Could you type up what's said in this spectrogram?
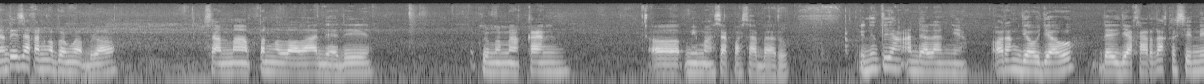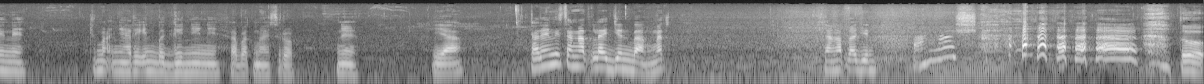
Nanti saya akan ngobrol-ngobrol sama pengelola dari rumah makan uh, mie masak pasar baru. Ini tuh yang andalannya. Orang jauh-jauh dari Jakarta ke sini nih. Cuma nyariin begini nih sahabat maestro. Nih ya karena ini sangat legend banget. Sangat legend. Panas. Tuh.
